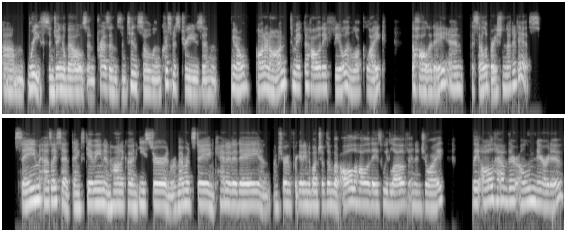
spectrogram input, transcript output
um, wreaths and jingle bells and presents and tinsel and Christmas trees and, you know, on and on to make the holiday feel and look like the holiday and the celebration that it is. Same as I said, Thanksgiving and Hanukkah and Easter and Remembrance Day and Canada Day, and I'm sure I'm forgetting a bunch of them, but all the holidays we love and enjoy, they all have their own narrative,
